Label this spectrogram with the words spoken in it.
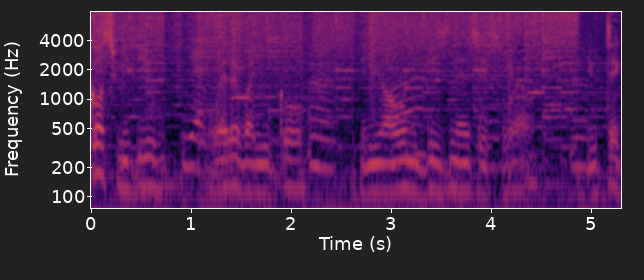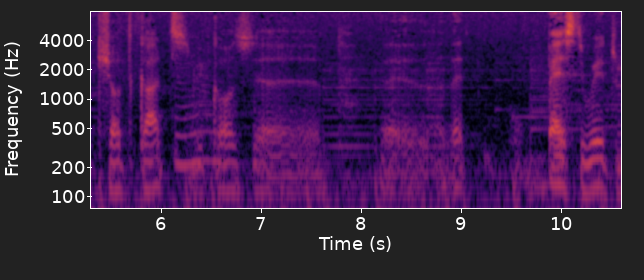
goes with you Yes. wherever you go, mm. in your own business as well. Mm. You take shortcuts because uh, the, the best way to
